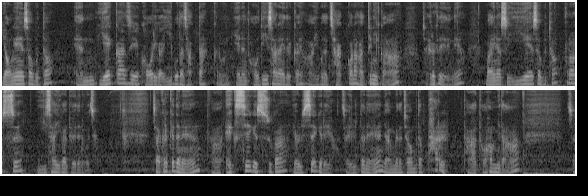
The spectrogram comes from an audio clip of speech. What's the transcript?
0에서부터 n 얘까지의 거리가 2보다 작다. 그러면 얘는 어디 살아야 될까요? 아, 2보다 작거나 같으니까 자, 이렇게 되네요. 마이너스 2에서부터 플러스 2 사이가 돼야 되는 거죠. 자 그렇게 되는 어, x의 개수가 13개래요. 자 일단은 양면에 전부 다 8을 다 더합니다. 자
